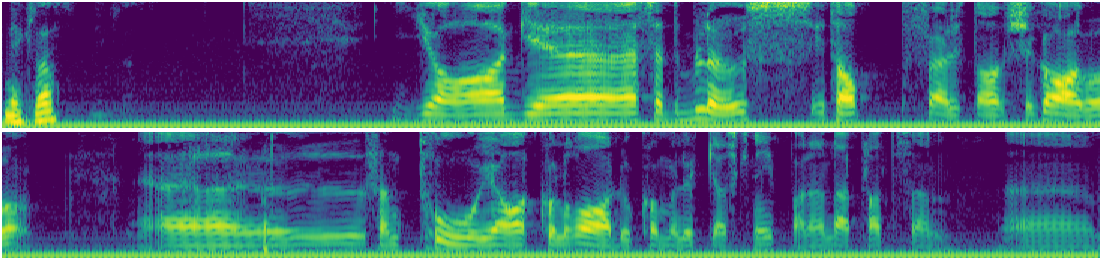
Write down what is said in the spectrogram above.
Niklas? Jag äh, sätter Blues i topp följt av Chicago. Äh, sen tror jag Colorado kommer lyckas knipa den där platsen. Äh,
